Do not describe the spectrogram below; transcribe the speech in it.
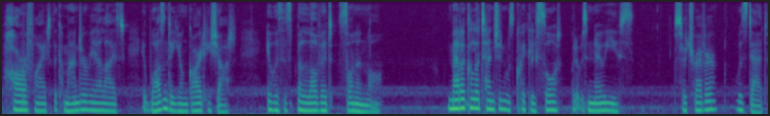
Horrified, the commander realised it wasn't a young guard he shot, it was his beloved son in law. Medical attention was quickly sought, but it was no use. Sir Trevor was dead.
